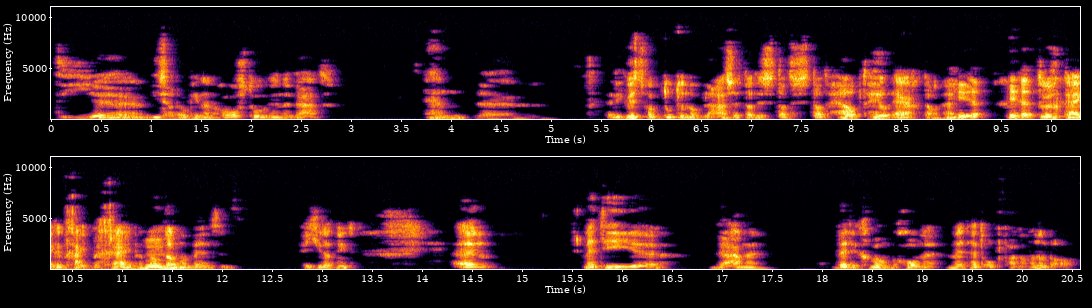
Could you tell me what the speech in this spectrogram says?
Die, uh, die zat ook in een rolstoel inderdaad. En, uh, en ik wist van toeten op blazen, dat, is, dat, is, dat helpt heel erg dan. Hè? Ja. Terugkijkend ga ik begrijpen, maar op dat moment weet je dat niet. En met die uh, dame ben ik gewoon begonnen met het opvangen van een bal.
